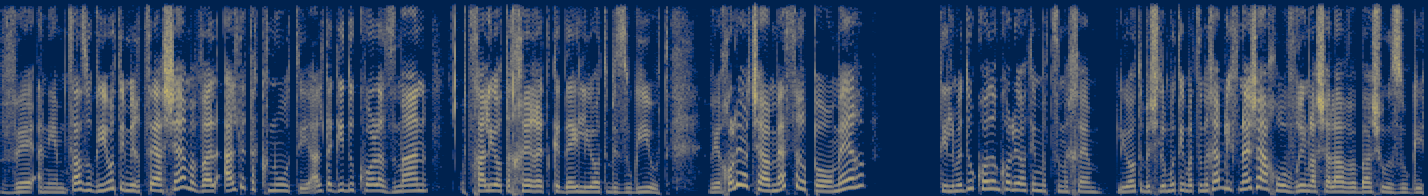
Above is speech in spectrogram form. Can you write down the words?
ואני אמצא זוגיות אם ירצה השם, אבל אל תתקנו אותי, אל תגידו כל הזמן, צריכה להיות אחרת כדי להיות בזוגיות. ויכול להיות שהמסר פה אומר, תלמדו קודם כל להיות עם עצמכם, להיות בשלמות עם עצמכם, לפני שאנחנו עוברים לשלב הבא שהוא זוגי.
